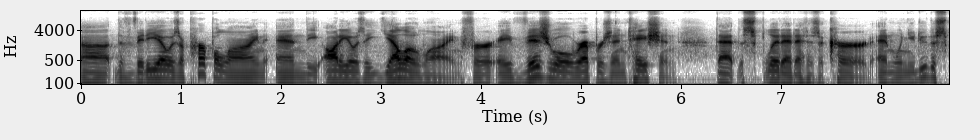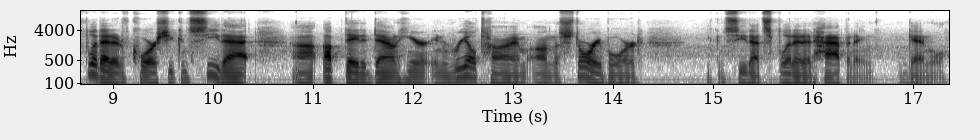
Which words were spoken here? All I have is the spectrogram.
uh, the video is a purple line and the audio is a yellow line for a visual representation that the split edit has occurred. And when you do the split edit, of course, you can see that uh, updated down here in real time on the storyboard. You can see that split edit happening. Again, we'll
